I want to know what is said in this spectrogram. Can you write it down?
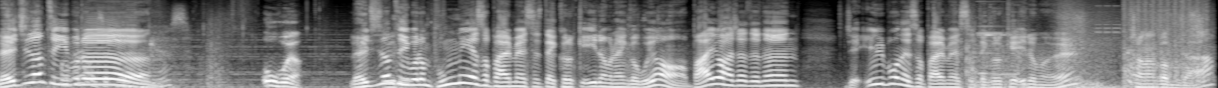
레지던트 Well, that was a 이블은. 오 뭐야? 레지던트. 이블은 북미에서 발매했을 때 그렇게 이름을 한 거고요. 바이오 하자드는 이제 일본에서 발매했을 때 그렇게 이름을 정한 겁니다.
